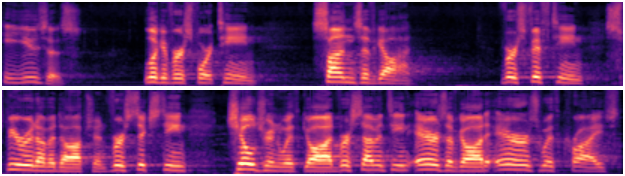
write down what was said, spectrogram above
he uses. Look at verse 14 sons of God. Verse 15, spirit of adoption. Verse 16, children with God. Verse 17, heirs of God, heirs with Christ.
